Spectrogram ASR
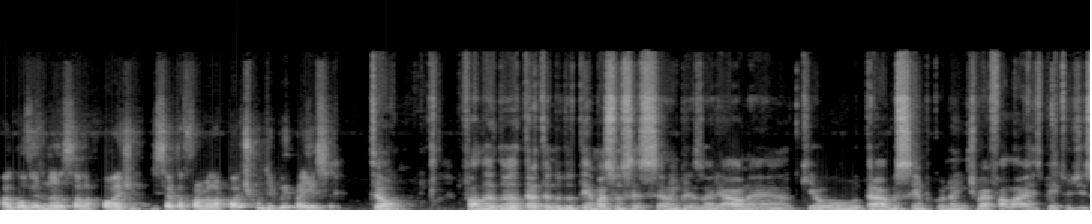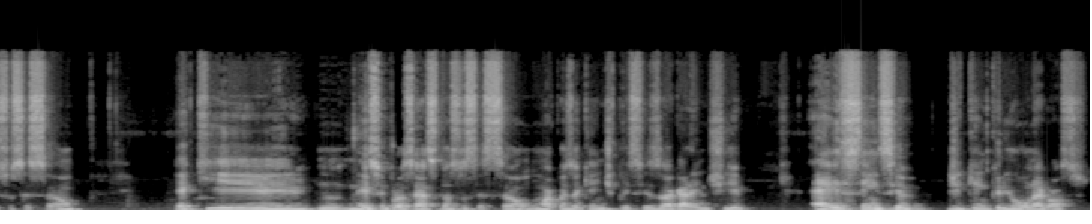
a governança ela pode, de certa forma, ela pode contribuir para isso? Então, falando, tratando do tema sucessão empresarial, né, o que eu trago sempre quando a gente vai falar a respeito de sucessão é que nesse processo da sucessão, uma coisa que a gente precisa garantir é a essência de quem criou o negócio.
